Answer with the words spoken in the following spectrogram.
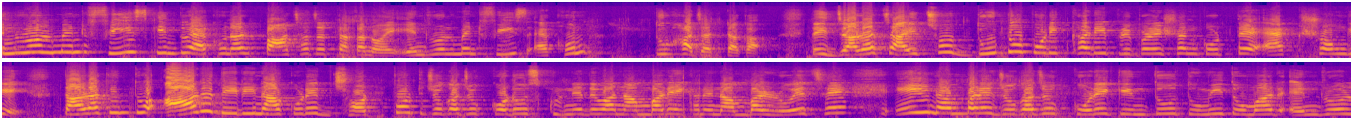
এনরোলমেন্ট ফিস কিন্তু এখন আর পাঁচ হাজার টাকা নয়। এনরোলমেন্ট ফিস এখন দু হাজার টাকা। তাই যারা চাইছো দুটো পরীক্ষারই প্রিপারেশন করতে একসঙ্গে, তারা কিন্তু আর দেরি না করে ঝটপট যোগাযোগ করো। স্ক্রিনে দেওয়া নাম্বারে এখানে নাম্বার রয়েছে। এই নাম্বারে যোগাযোগ করে কিন্তু তুমি তোমার এনরোল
